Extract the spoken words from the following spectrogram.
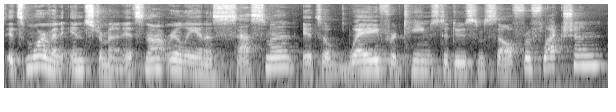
It's more of an instrument. It's not really an assessment. It's a way for teams to do some self reflection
